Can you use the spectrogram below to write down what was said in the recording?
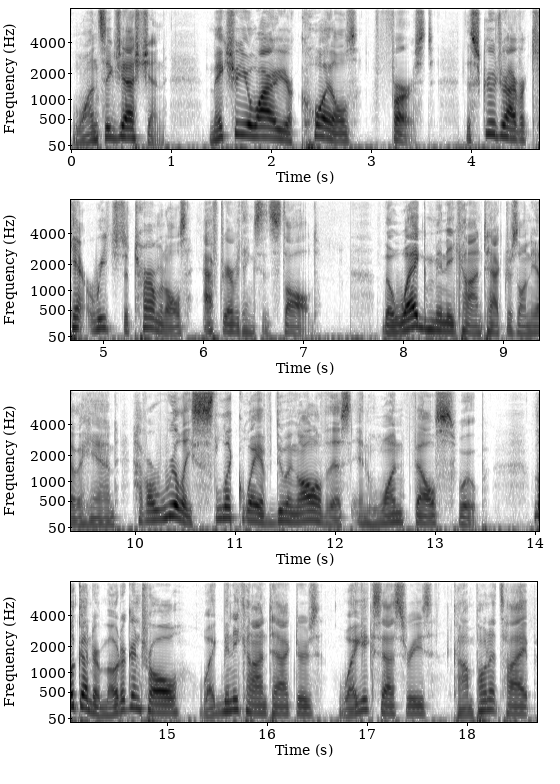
One suggestion, make sure you wire your coils first. The screwdriver can't reach the terminals after everything's installed. The WEG mini contactors, on the other hand, have a really slick way of doing all of this in one fell swoop. Look under Motor Control, WEG Mini Contactors, WEG Accessories, Component Type,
